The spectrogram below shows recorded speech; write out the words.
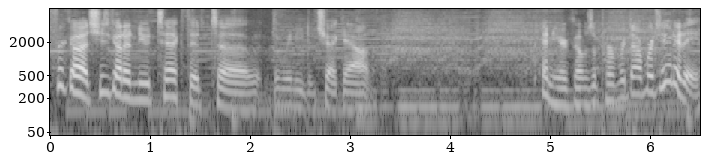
Forgot. She's got a new tech that uh, that we need to check out. And here comes a perfect opportunity.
